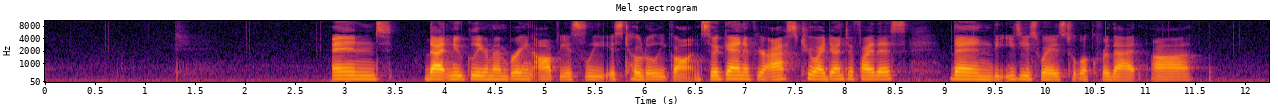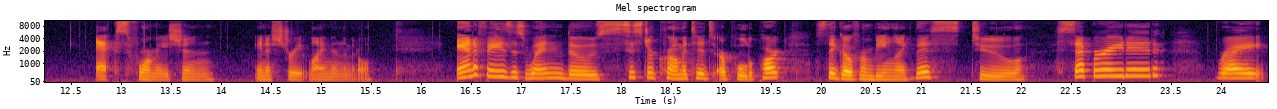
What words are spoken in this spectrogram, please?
And that nuclear membrane obviously is totally gone. So, again, if you're asked to identify this, then the easiest way is to look for that uh, X formation in a straight line in the middle. Anaphase is when those sister chromatids are pulled apart. So they go from being like this to separated, right?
